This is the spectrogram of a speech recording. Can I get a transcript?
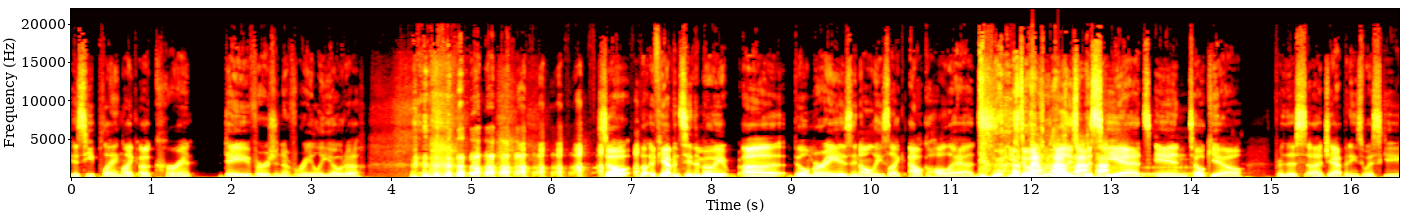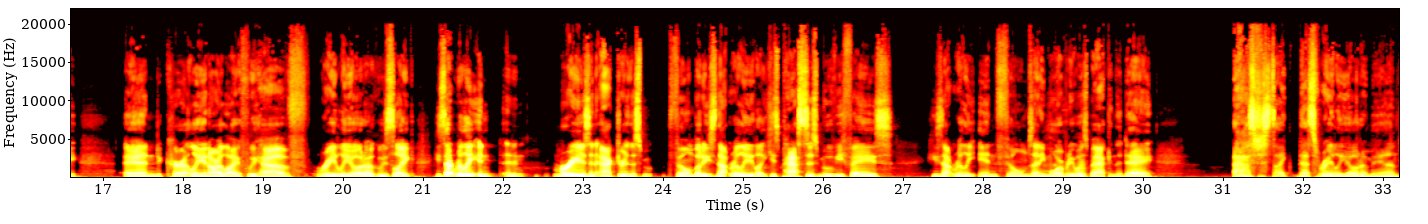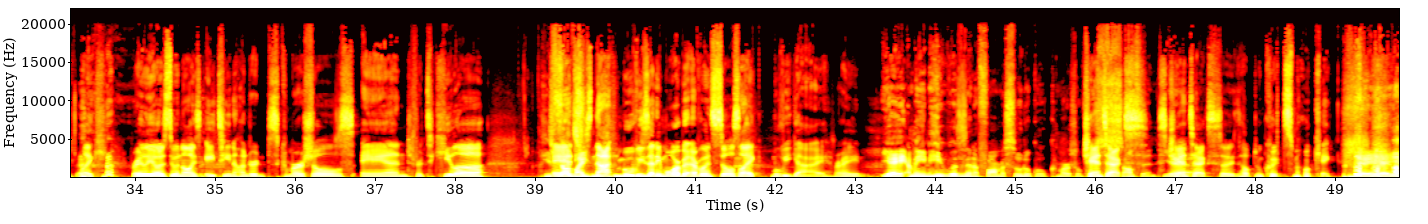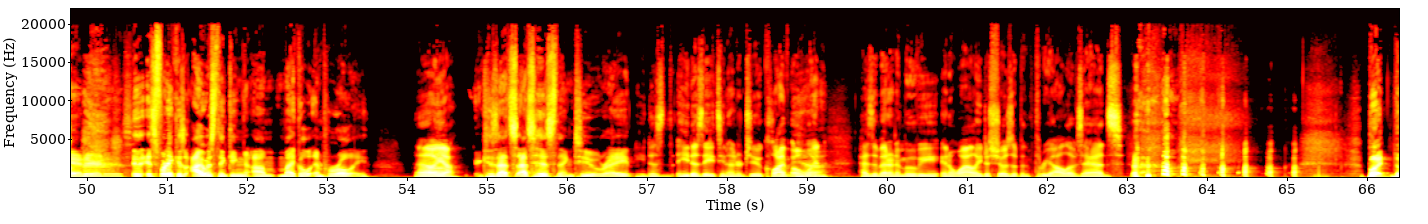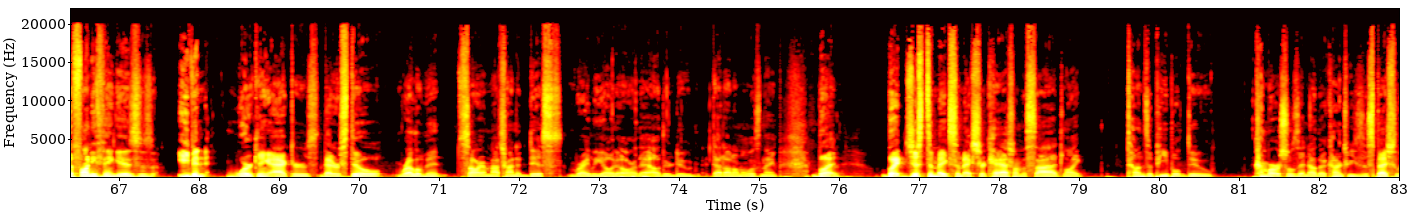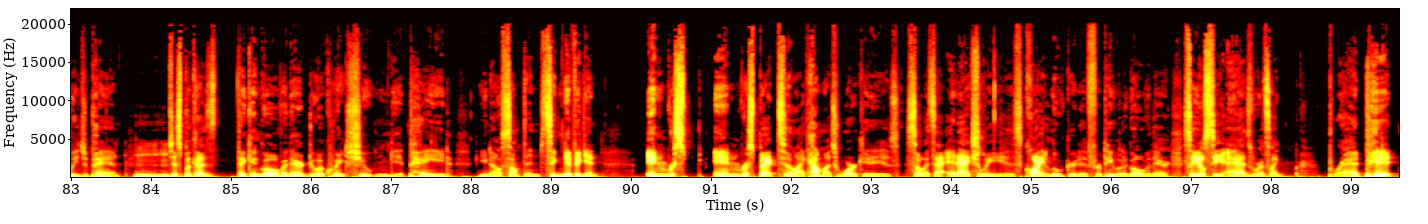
Is he playing like a current day version of Ray Liotta? So if you haven't seen the movie, uh, Bill Murray is in all these like alcohol ads. He's doing all these whiskey ads in Tokyo for this uh, Japanese whiskey. And currently in our life, we have Ray Liotta, who's like he's not really in. in Murray is an actor in this film, but he's not really like he's past his movie phase. He's not really in films anymore, but he was back in the day. I was just like, that's Ray Liotta, man. Like he, Ray Liotta's doing all these 1800s commercials and for tequila, He's and done like he's not in movies anymore. But everyone still is like movie guy, right? yeah. I mean, he was in a pharmaceutical commercial. for Chantix, something. It's yeah. Chantix, so it helped him quit smoking. Yeah, yeah, yeah. There it is. It- It's funny because I was thinking um, Michael Imperioli Oh yeah, because that's that's his thing too, right? he does. He does the 1800 too. Clive Owen hasn't been in a movie in a while. He just shows up in Three Olives ads. But the funny thing is, is even working actors that are still relevant. Sorry, I'm not trying to diss Ray Liotta or that other dude that I don't know his name, but but just to make some extra cash on the side, like tons of people do commercials in other countries, especially Japan, hmm just because they can go over there, do a quick shoot, and get paid, you know, something significant in res- in respect to like how much work it is. So it's a- it actually is quite lucrative for people to go over there. So you'll see ads where it's like Brad Pitt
